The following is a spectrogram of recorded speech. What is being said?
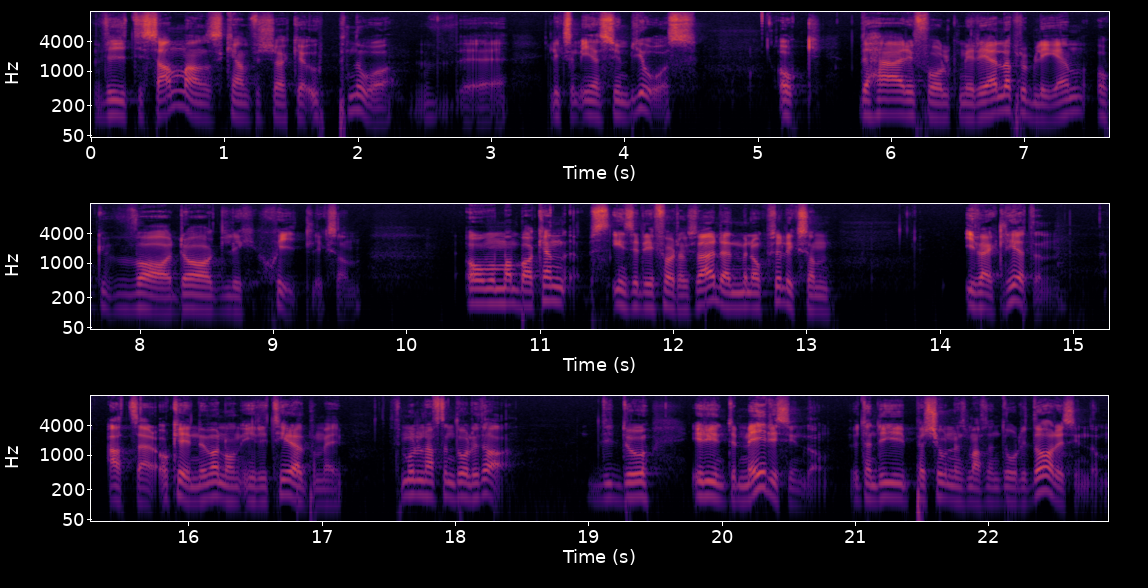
vi tillsammans kan försöka uppnå eh, liksom i en symbios. Och det här är folk med reella problem och vardaglig skit liksom. Om man bara kan inse det i företagsvärlden, men också liksom i verkligheten. Att så här, okej, nu var någon irriterad på mig. Förmodligen haft en dålig dag. Det, då är det ju inte mig det är synd om, utan det är ju personen som haft en dålig dag det är synd om.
